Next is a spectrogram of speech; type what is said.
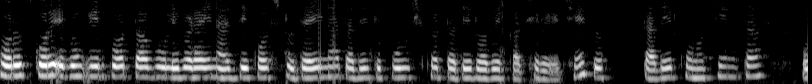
খরচ করে এবং এরপর তা বলে বেড়ায় না, যে কষ্ট দেয় না, তাদেরকে পুরস্কার তাদের রবের কাছে রয়েছে। তো তাদের কোনো চিন্তা ও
